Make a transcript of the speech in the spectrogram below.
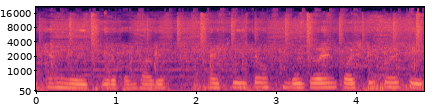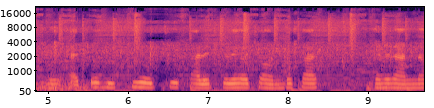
এখানে রয়েছি এরকমভাবে। আর কি বলতে পারেন, কষ্ট করে শেষ নেই এত বৃষ্টি হচ্ছে কারেন্ট চলে গেছে, অন্ধকার। এখানে রান্না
